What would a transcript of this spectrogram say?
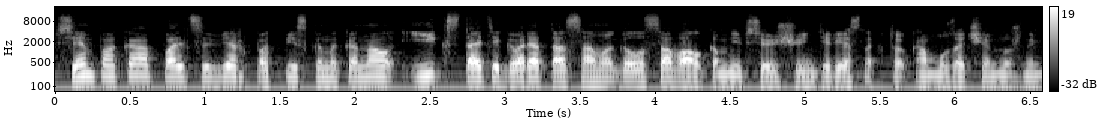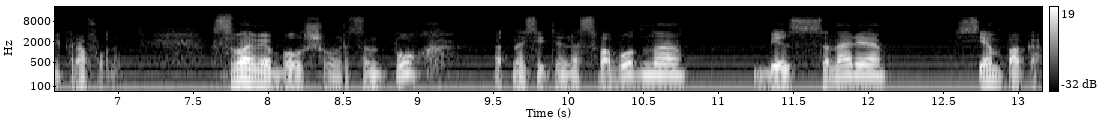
Всем пока, пальцы вверх, подписка на канал и, кстати говоря, та самая голосовалка. Мне все еще интересно, кто кому зачем нужны микрофоны. С вами был Шварценпух, относительно свободно, без сценария. Всем пока.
